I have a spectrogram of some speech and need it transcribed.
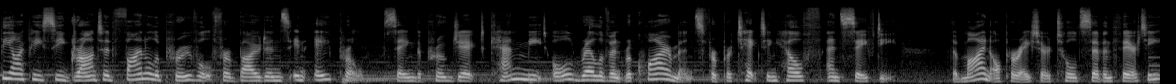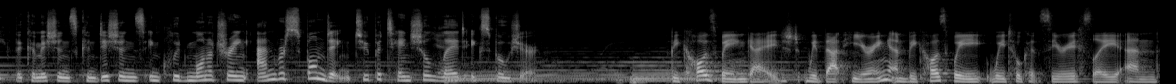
The IPC granted final approval for Bowdens in April, saying the project can meet all relevant requirements for protecting health and safety. The mine operator told 730 the Commission's conditions include monitoring and responding to potential lead exposure because we engaged with that hearing and because we, we took it seriously and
